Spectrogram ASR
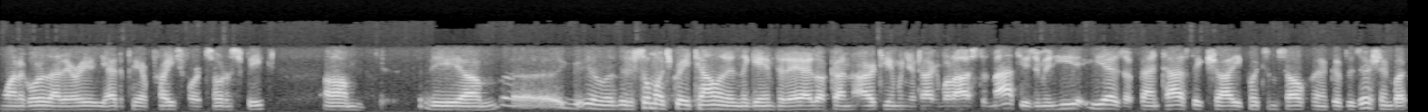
want to go to that area. You had to pay a price for it, so to speak. Um, the um, uh, you know, there's so much great talent in the game today. I look on our team when you're talking about Auston Matthews. I mean, he he has a fantastic shot. He puts himself in a good position, but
